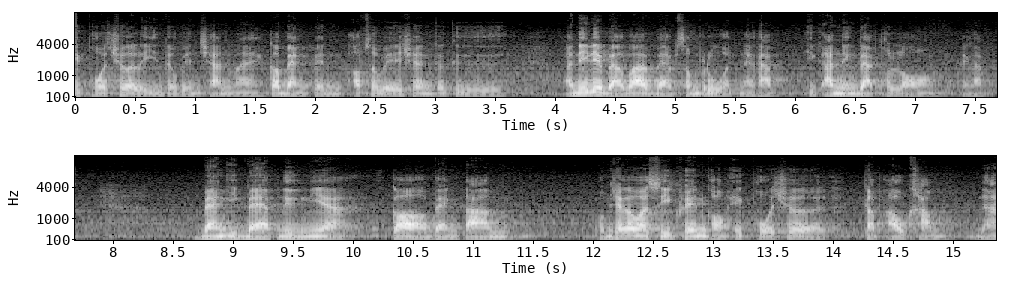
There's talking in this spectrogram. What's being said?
exposure หรือ intervention ไหมก็แบ่งเป็น observation ก็คือ อันนี้เรียกแบบว่าแบบสำรวจนะครับ อีกอันหนึงแบบทดลองนะครับ แบ่งอีกแบบหนึ่งเนี่ยก็แบ่งตาม ผมใช้คำว่า sequence ของ exposure กับ outcome นะ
